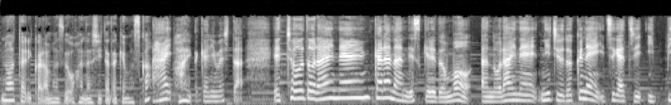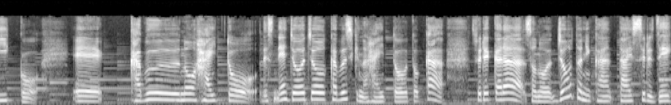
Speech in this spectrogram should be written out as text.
のあたりからまずお話しいただけますか？はい、はいわかりました。えちょうど来年からなんですけれども、あの来年26年1月1日以降、えー株の配当ですね。上場株式の配当とかそれからその譲渡にか対する税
